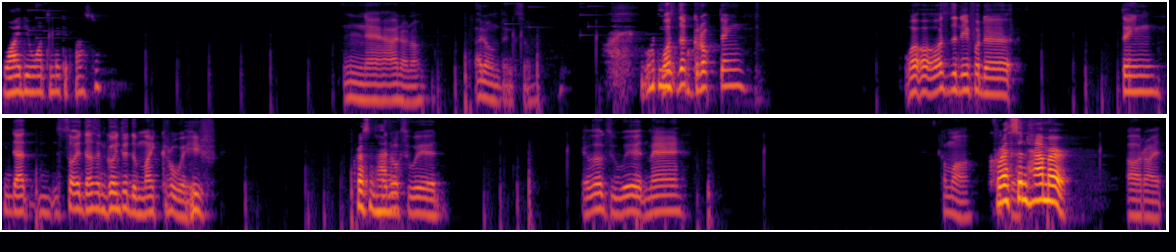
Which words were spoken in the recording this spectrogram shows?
Why do you want to make it faster? Nah, I don't know. I don't think so. What do What's you... the croc thing? What what- what's the name for the thing that so it doesn't go into the microwave? Crescent hammer. It looks weird. It looks weird, man. Come on. Crescent hammer! All right.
